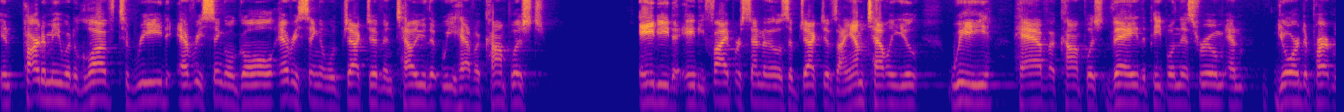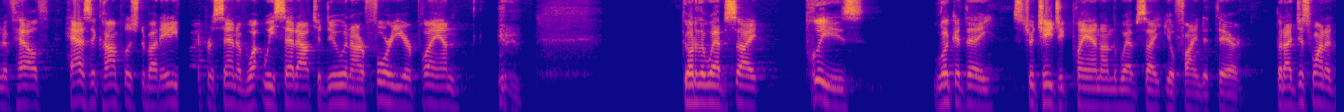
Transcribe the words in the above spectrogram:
And part of me would love to read every single goal, every single objective, and tell you that we have accomplished 80 to 85% of those objectives. I am telling you, we have accomplished, they, the people in this room, and your Department of Health has accomplished about 85% of what we set out to do in our four-year plan. Go to the website, please look at the strategic plan on the website, you'll find it there. But I just want to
